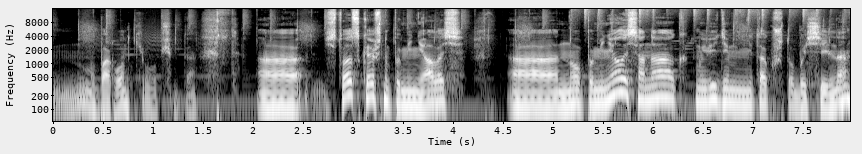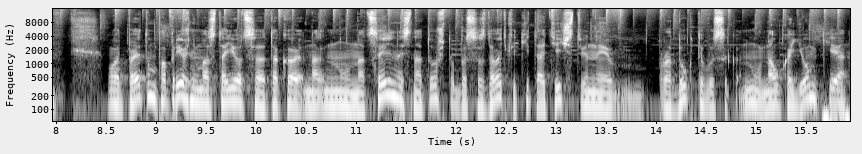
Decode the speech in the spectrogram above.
ну, оборонки, в общем-то. А, ситуация, конечно, поменялась. А, но поменялась она, как мы видим, не так уж чтобы сильно. Вот, поэтому по-прежнему остается такая ну, нацеленность на то, чтобы создавать какие-то отечественные продукты высоко, ну, наукоемкие.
